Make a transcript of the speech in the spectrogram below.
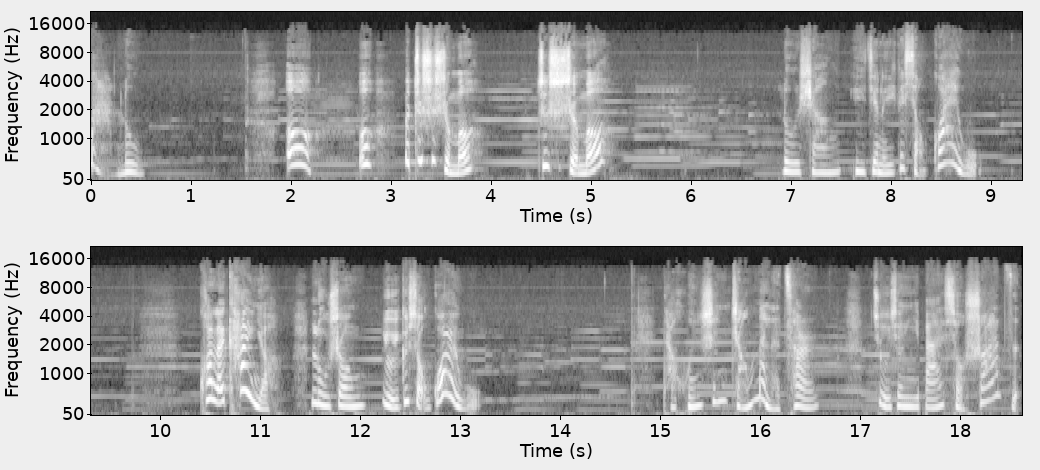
马路。哦，哦，这是什么？这是什么？路上遇见了一个小怪物。快来看呀！路上有一个小怪物，它浑身长满了刺儿，就像一把小刷子。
